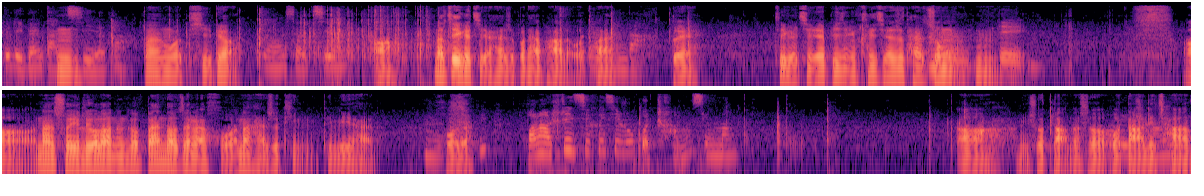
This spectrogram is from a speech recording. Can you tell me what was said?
给里边打结吧。搬我提掉。然后小尖。啊，那这个结还是不太怕的，我团。对，这个结毕竟黑棋还是太重了，嗯。对。哦，那所以刘老能够搬到这来活，那还是挺挺厉害的，活的。黄老师，这期黑棋如果长行吗？啊，你说挡的时候，我打你长。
